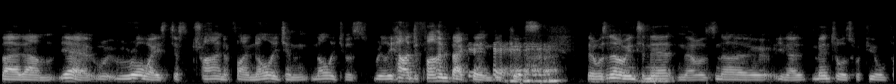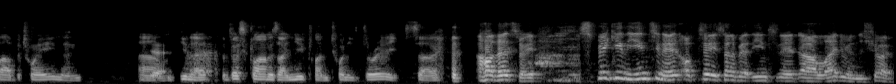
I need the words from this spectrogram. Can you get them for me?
but um, yeah, we, we were always just trying to find knowledge, and knowledge was really hard to find back then because there was no internet and there was no, you know, mentors were few and far between, and um, Yeah. you know, the best climbers I knew climbed 23. So Oh, that's right. Speaking of the internet, I'll tell you something about the internet uh, later in the show.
